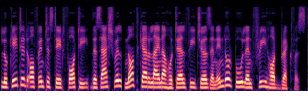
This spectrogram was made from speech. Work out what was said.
Located off Interstate 40, this Asheville, North Carolina hotel features an indoor pool and free hot breakfast.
